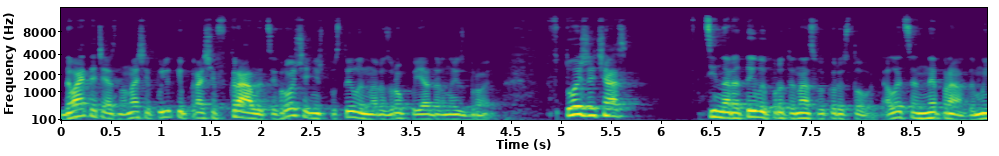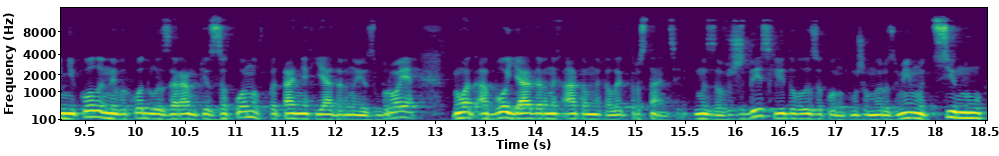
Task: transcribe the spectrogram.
Давайте чесно, наші політики б краще вкрали ці гроші, ніж пустили на розробку ядерної зброї. В той же час. Ці наративи проти нас використовують, але це неправда. Ми ніколи не виходили за рамки закону в питаннях ядерної зброї, ну от або ядерних атомних електростанцій. Ми завжди слідували закону, тому що ми розуміємо ціну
